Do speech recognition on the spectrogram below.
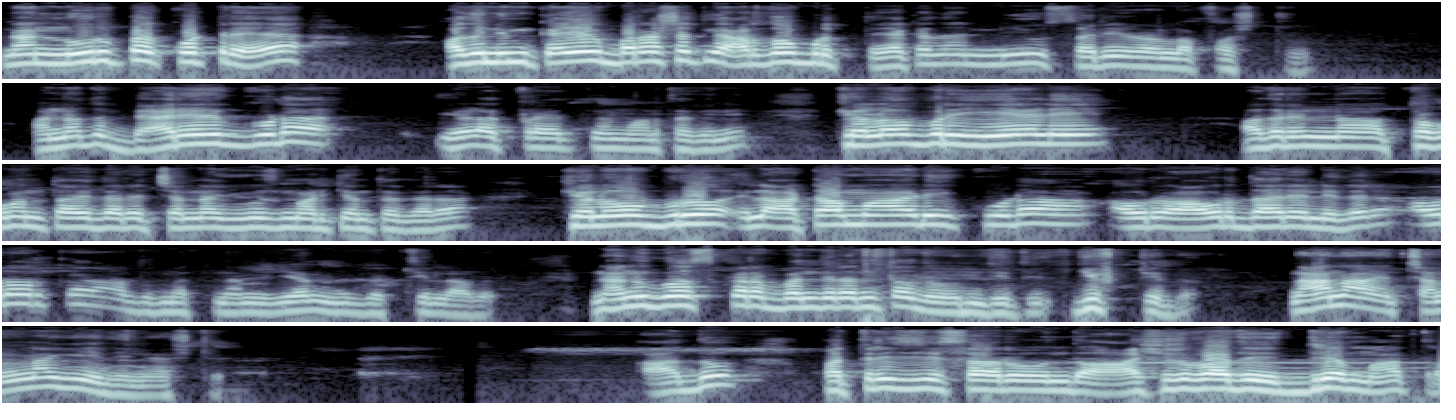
ನಾನು ನೂರು ರೂಪಾಯಿ ಕೊಟ್ಟರೆ ಅದು ನಿಮ್ಮ ಕೈಯಾಗ ಬರೋಷ್ಟೊತ್ತಿಗೆ ಅರ್ಧೋಗ್ಬಿಡುತ್ತೆ. ಯಾಕಂದ್ರೆ ನೀವು ಸರಿ ಇರಲ್ಲ ಫಸ್ಟು ಅನ್ನೋದು ಬೇರೆಯವ್ರಿಗೆ ಕೂಡ ಹೇಳಕ್ ಪ್ರಯತ್ನ ಮಾಡ್ತಾ ಇದ್ದೀನಿ ಕೆಲವೊಬ್ರು ಹೇಳಿ ಅದರಿಂದ ತೊಗೊತಾ ಇದ್ದಾರೆ, ಚೆನ್ನಾಗಿ ಯೂಸ್ ಮಾಡ್ಕೊಂತ ಇದ್ದಾರೆ. ಕೆಲವೊಬ್ರು ಇಲ್ಲ, ಹಠ ಮಾಡಿ ಕೂಡ ಅವರು ಅವ್ರ ದಾರಿಯಲ್ಲಿ ಇದ್ದಾರೆ. ಅವ್ರವ್ರ ಅದು ಮತ್ತೆ ನಮಗೇನು ಗೊತ್ತಿಲ್ಲ ಅದು. ನನಗೋಸ್ಕರ ಬಂದಿರೋಂಥದ್ದು ಒಂದು ಇದು ಗಿಫ್ಟ್ ಇದು. ನಾನು ಚೆನ್ನಾಗಿ ಇದ್ದೀನಿ ಅಷ್ಟೇ. ಅದು ಪತ್ರಿಜಿ ಸಾರು ಒಂದು ಆಶೀರ್ವಾದ ಇದ್ರೆ ಮಾತ್ರ.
